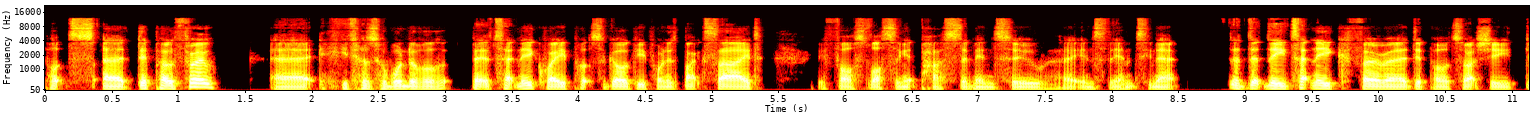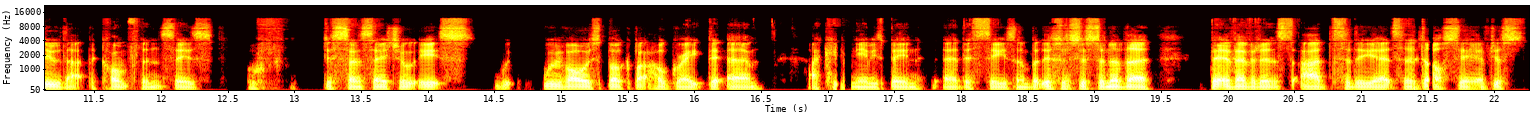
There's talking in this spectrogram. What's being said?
puts uh, Dipo through. Uh, he does a wonderful bit of technique where he puts the goalkeeper on his backside before slotting it past him into uh, into the empty net. The, the, the technique for uh, Dipo to actually do that, the confidence is oof, just sensational. It's we, have always spoke about how great um, Akinyemi's been uh, this season, but this was just another bit of evidence to add to the to the dossier of just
